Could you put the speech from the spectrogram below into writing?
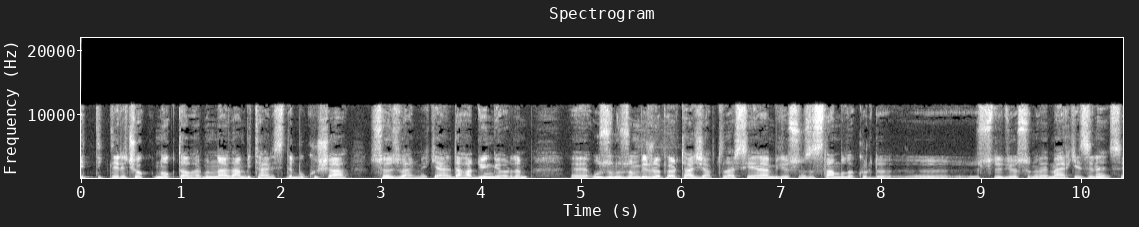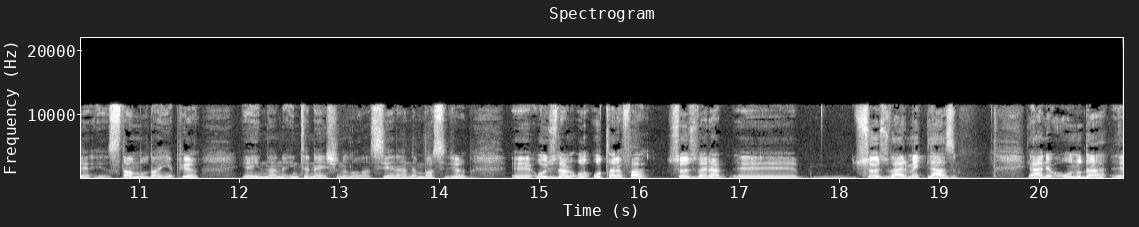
ettikleri çok nokta var. Bunlardan bir tanesi de bu kuşağa söz vermek. Yani daha dün gördüm. Ee, uzun uzun bir röportaj yaptılar. CNN biliyorsunuz İstanbul'a kurdu e, stüdyosunu ve merkezini. İstanbul'dan yapıyor. Yayınlarını international olan CNN'den bahsediyorum. Ee, o yüzden o, o tarafa söz veren e, söz vermek lazım. Yani onu da e,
